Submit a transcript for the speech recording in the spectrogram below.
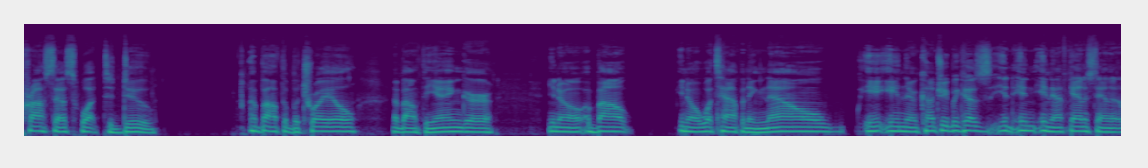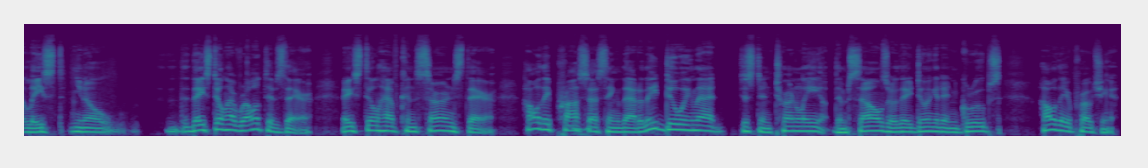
process what to do about the betrayal, about the anger, you know, about you know what's happening now in, in their country because in, in, in Afghanistan at least, you know, they still have relatives there. They still have concerns there. How are they mm-hmm. processing that? Are they doing that just internally themselves or are they doing it in groups? How are they approaching it?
